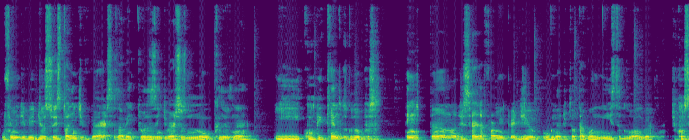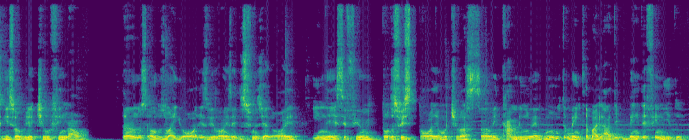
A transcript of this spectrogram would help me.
O filme dividiu sua história em diversas aventuras, em diversos núcleos, né? E com pequenos grupos tentando, de certa forma, impedir o grande protagonista do longa de conseguir seu objetivo final. Thanos é um dos maiores vilões aí dos filmes de herói, e nesse filme toda sua história, motivação e caminho é muito bem trabalhado e bem definido.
